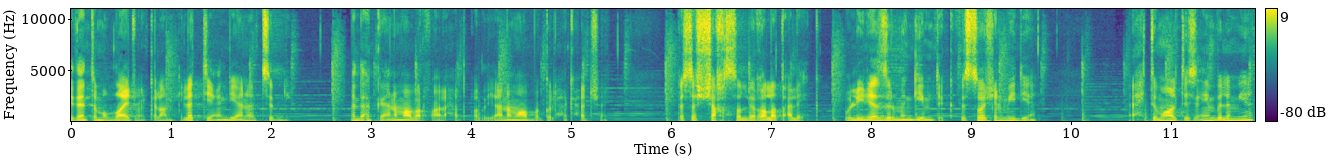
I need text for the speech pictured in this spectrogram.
إذا أنت متضايج من كلامي لا تي عندي أنا تسبني okay أنا ما برفع على حد قضية أنا ما بقول حق حد شيء. بس الشخص اللي غلط عليك واللي ينزل من قيمتك في ال social media احتمال تسعين بالمية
